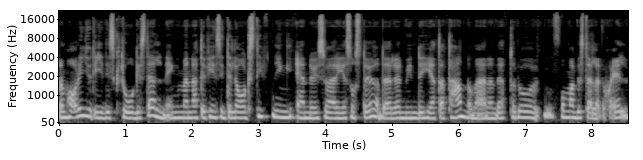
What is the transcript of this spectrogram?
de har en juridisk frågeställning, men att det finns inte lagstiftning ännu i Sverige som stöder en myndighet att ta hand om ärendet och då får man beställa det själv.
